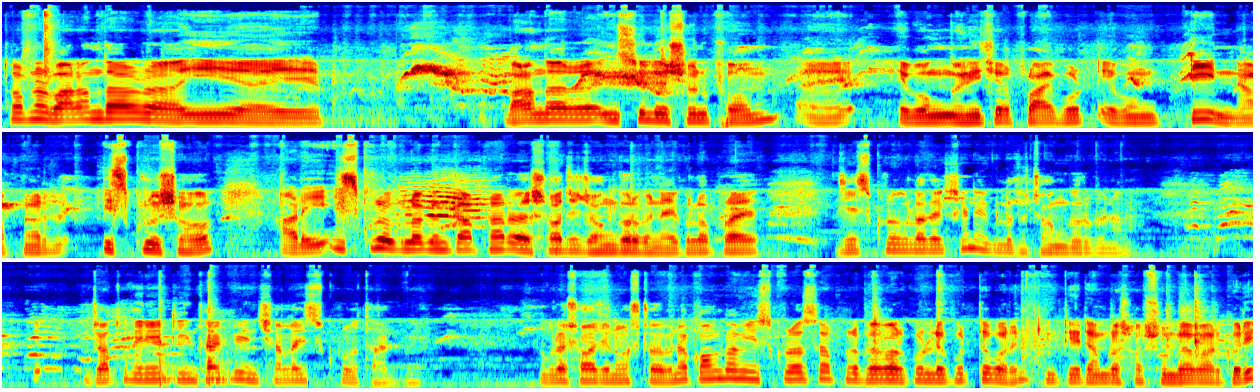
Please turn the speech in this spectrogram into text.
তো আপনার বারান্দার এই বারান্দার ইনসুলেশন ফোম এবং নিচের প্লাইবোর্ড এবং টিন আপনার স্ক্রু সহ। আর এই স্ক্রুগুলো কিন্তু আপনার সহজে ঝং ধরবে না। এগুলো প্রায় যে স্ক্রুগুলো দেখছেন, এগুলো তো ঝং ধরবে না। যতদিন এই টিন থাকবে ইনশাল্লাহ স্ক্রু থাকবে। এগুলো সহজে নষ্ট হবে না। কম দামি স্ক্রু আছে, আপনারা ব্যবহার করলে করতে পারেন, কিন্তু এটা আমরা সবসময় ব্যবহার করি।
